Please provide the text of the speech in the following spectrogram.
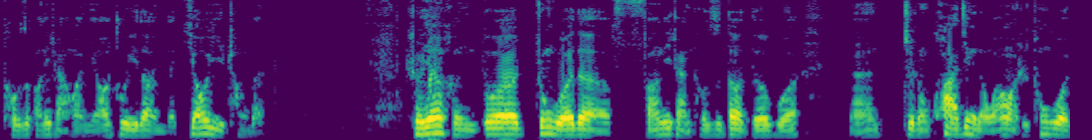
投资房地产的话，你要注意到你的交易成本。首先，很多中国的房地产投资到德国，嗯，这种跨境的往往是通过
